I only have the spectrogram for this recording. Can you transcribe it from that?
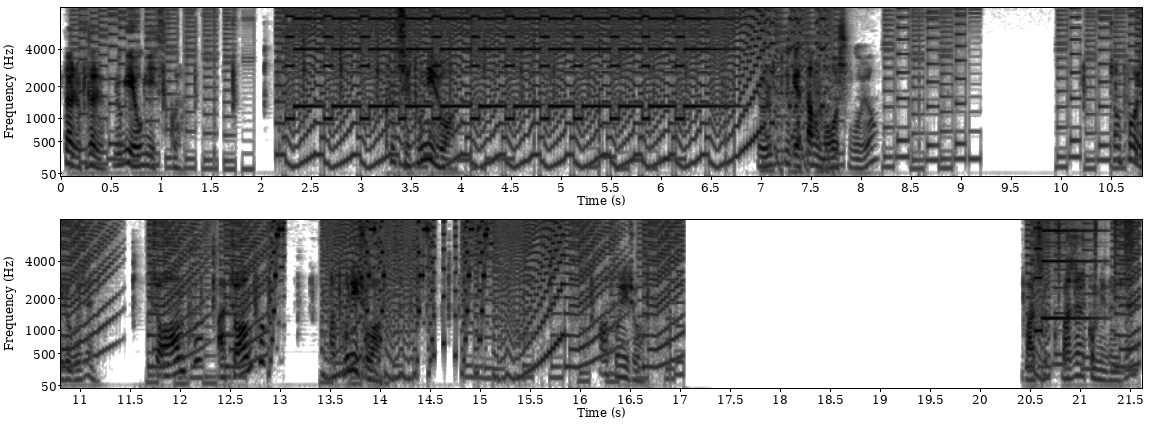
기다려, 기다려. 여기, 여기 있을 거야. 그렇지, 돈이 좋아. 12개 딱 먹어주고요. 점프가 이러고지? 점프? 아, 점프? 아, 돈이 좋아. 아, 돈이 좋아. 맞을, 맞을 겁니다, 이제.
